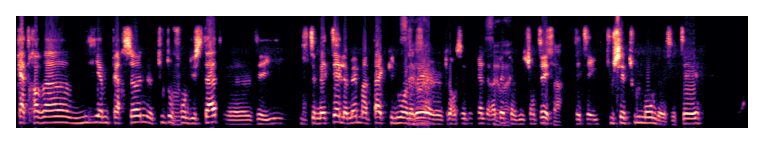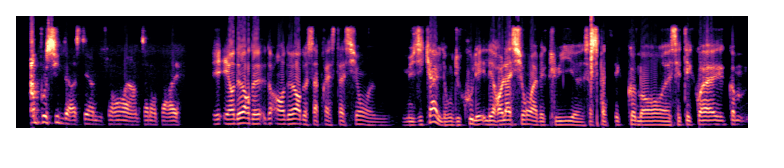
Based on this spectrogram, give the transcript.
80 millième personne tout au Mm. fond du stade. euh, il, il te mettait le même impact que nous on C'est avait euh, dans ce local de C'est répète quand lui C'est chantait. C'était, il touchait tout le monde. C'était impossible de rester indifférent à un talent pareil. Et, et en, dehors de, en dehors de sa prestation euh, musicale, donc du coup, les, les relations avec lui, euh, ça se passait comment euh, C'était quoi comme,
